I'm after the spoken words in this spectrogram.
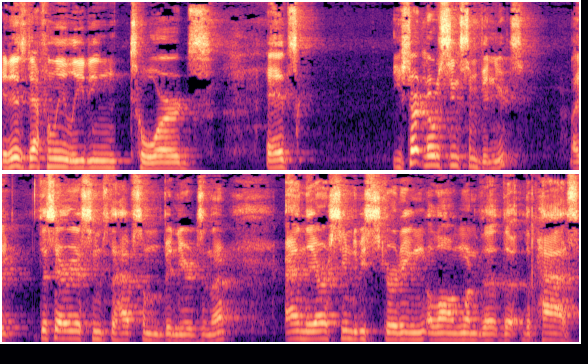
It is definitely leading towards it's you start noticing some vineyards. Like this area seems to have some vineyards in there. And they are seem to be skirting along one of the, the, the paths.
